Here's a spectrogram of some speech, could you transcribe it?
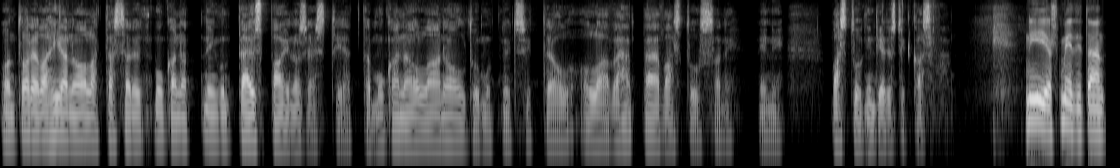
on todella hienoa olla tässä nyt mukana niin kuin täyspainoisesti, että mukana ollaan oltu, mutta nyt sitten ollaan vähän päävastuussa, niin, niin, niin vastuukin tietysti kasvaa. Niin, jos mietitään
